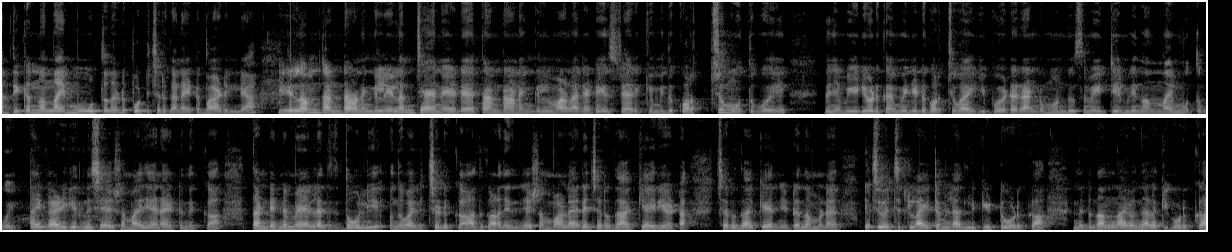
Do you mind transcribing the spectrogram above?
അധികം നന്നായി മൂത്തത് പൊട്ടിച്ചെടുക്കാനായിട്ട് പാടില്ല. ഇളം തണ്ടാണെങ്കിൽ ഇളം ചേനയുടെ തണ്ടാണെങ്കിൽ വളരെ ടേസ്റ്റ് ആയിരിക്കും. ഇത് കുറച്ച് മൂത്ത് പോയി. ഇത് ഞാൻ വീഡിയോ എടുക്കാൻ വേണ്ടിയിട്ട് കുറച്ച് വൈകി പോയിട്ട്. രണ്ട് മൂന്ന് ദിവസം വെയിറ്റ് ചെയ്യുമ്പോൾ നന്നായി മൂത്ത് പോയി. നന്നായി കഴുകിയതിന് ശേഷം അരിയാനായിട്ട് നിൽക്കുക തണ്ടിന്റെ മേലത്തെ തോലി ഒന്ന് വലിച്ചെടുക്കുക അത് കളഞ്ഞതിന് ശേഷം വളരെ ചെറുതാക്കി അരി കേട്ടോ. ചെറുതാക്കി അരിഞ്ഞിട്ട് നമ്മുടെ വെച്ച് വെച്ചിട്ടുള്ള ഐറ്റം എല്ലാം അതിലേക്ക് ഇട്ട് കൊടുക്കുക എന്നിട്ട് നന്നായി ഒന്ന് ഇളക്കി കൊടുക്കുക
